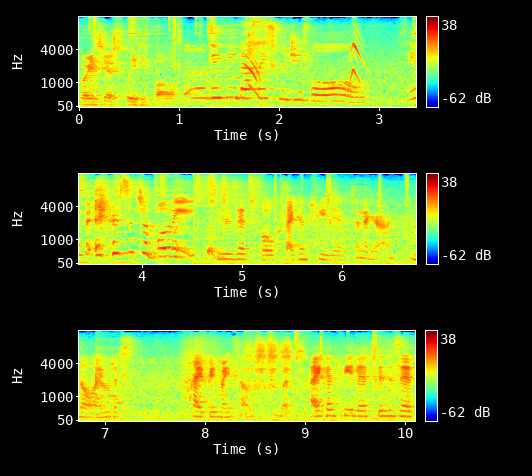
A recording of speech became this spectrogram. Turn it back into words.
Where's your squeezy ball? Mm, give me back my squeegee ball. You're such a bully. This is it, folks. I can feel it. Talaga. No, I'm just hyping myself. But I can feel it. This is it.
